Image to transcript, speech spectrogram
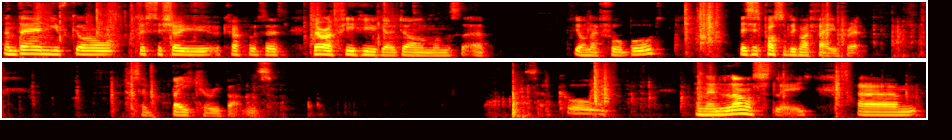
and then you've got, just to show you a couple, so there are a few Hugo Dahm ones that are on their full board. This is possibly my favourite. So bakery buttons. So cool. And then lastly, um,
